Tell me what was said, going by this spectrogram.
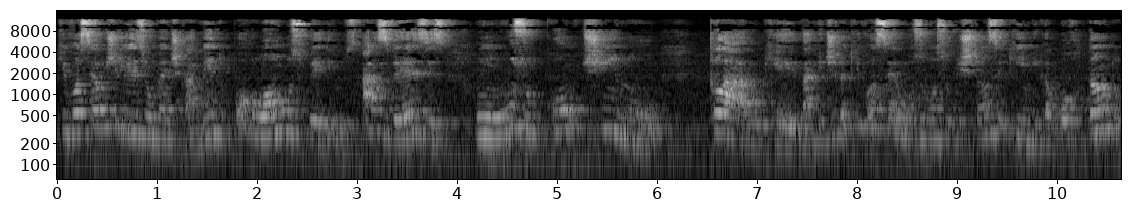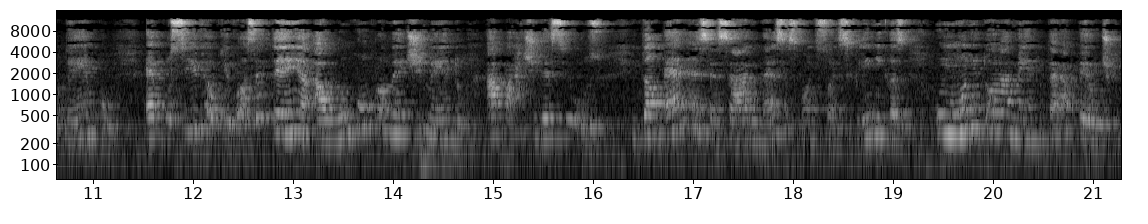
que você utilize o medicamento por longos períodos. Às vezes, um uso contínuo. Claro que, na medida que você usa uma substância química por tanto tempo, é possível que você tenha algum comprometimento a partir desse uso. Então, é necessário, nessas condições clínicas, um monitoramento terapêutico.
